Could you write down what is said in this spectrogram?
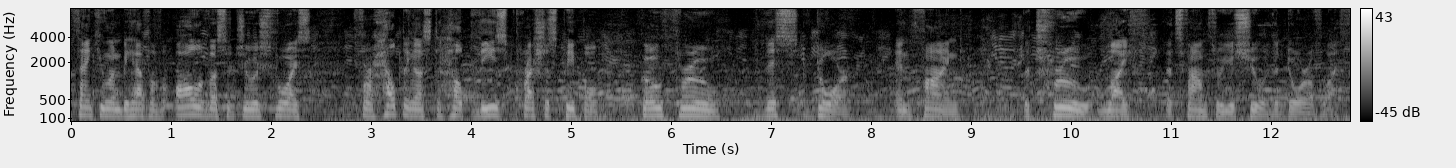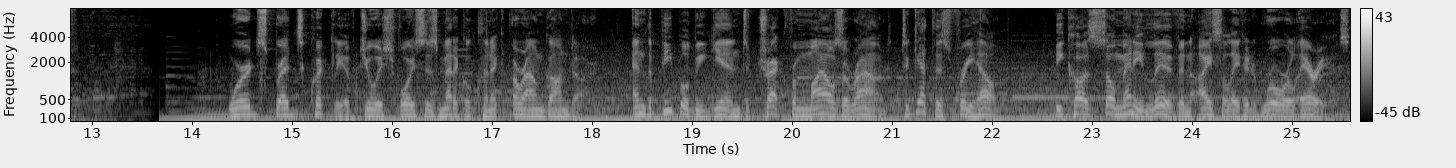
Thank you on behalf of all of us at Jewish Voice for helping us to help these precious people go through this door and find the true life that's found through Yeshua, the door of life. word spreads quickly of Jewish Voices medical clinic around Gondar, and the people begin to trek from miles around to get this free help. Because so many live in isolated rural areas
